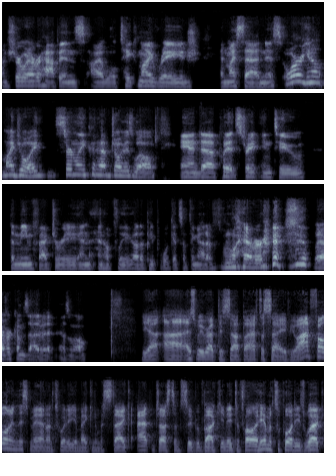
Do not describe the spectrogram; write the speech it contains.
I'm sure whatever happens, I will take my rage and my sadness, or you know my joy. Certainly could have joy as well, and uh, put it straight into the meme factory and and hopefully other people will get something out of whatever whatever comes out of it as well yeah, uh, as we wrap this up, I have to say, if you aren't following this man on Twitter, you're making a mistake. At Justin Superbuck, you need to follow him and support his work.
